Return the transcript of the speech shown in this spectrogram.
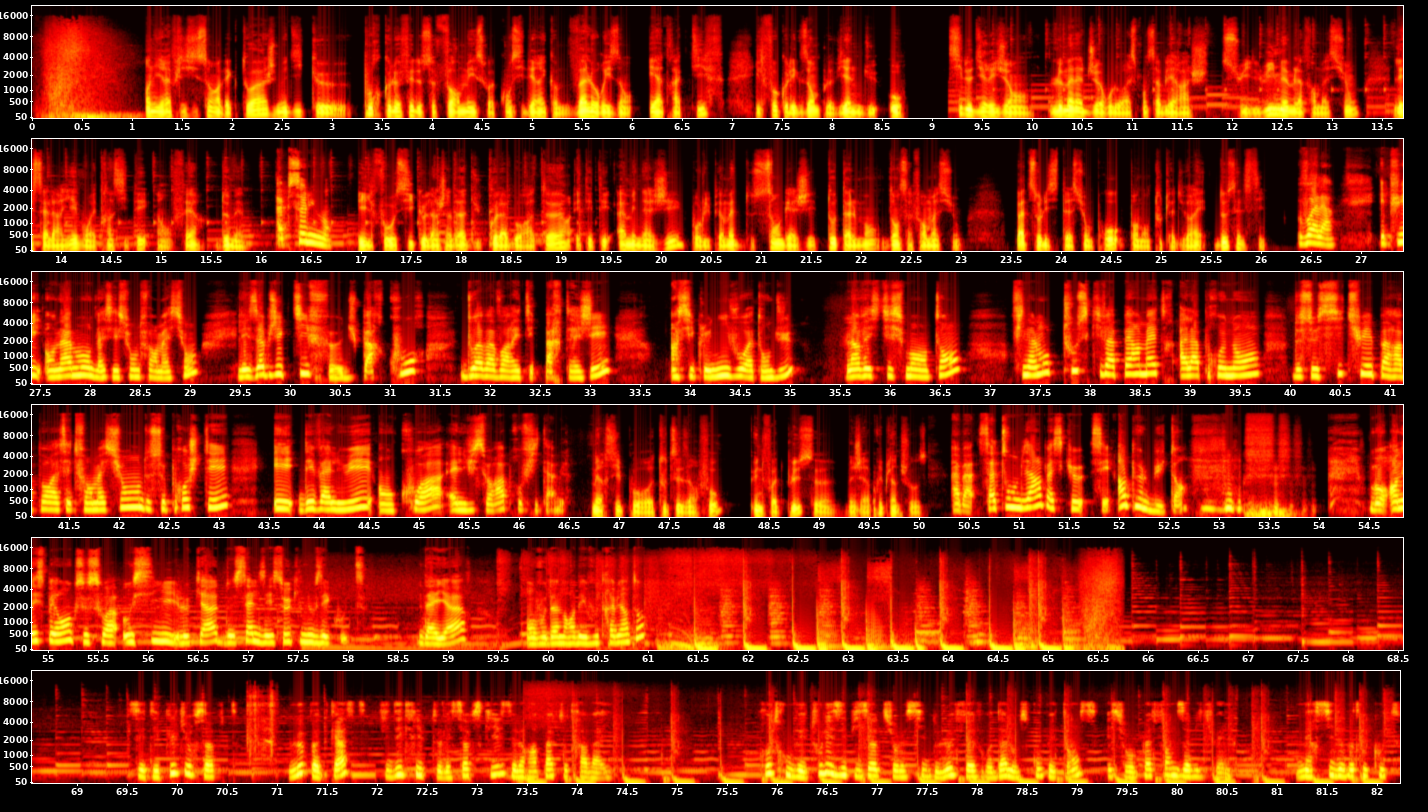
En y réfléchissant avec toi, je me dis que pour que le fait de se former soit considéré comme valorisant et attractif, il faut que l'exemple vienne du haut. Si le dirigeant, le manager ou le responsable RH suit lui-même la formation, les salariés vont être incités à en faire de même. Absolument. Et il faut aussi que l'agenda du collaborateur ait été aménagé pour lui permettre de s'engager totalement dans sa formation. Pas de sollicitation pro pendant toute la durée de celle-ci. Voilà. Et puis, en amont de la session de formation, les objectifs euh, du parcours doivent avoir été partagés, ainsi que le niveau attendu, l'investissement en temps, finalement tout ce qui va permettre à l'apprenant de se situer par rapport à cette formation, de se projeter et d'évaluer en quoi elle lui sera profitable. Merci pour euh, toutes ces infos. Une fois de plus, euh, j'ai appris plein de choses. Ah bah ça tombe bien parce que c'est un peu le but. Hein. bon, en espérant que ce soit aussi le cas de celles et ceux qui nous écoutent. D'ailleurs, on vous donne rendez-vous très bientôt. C'était Culture Soft, le podcast qui décrypte les soft skills et leur impact au travail. Retrouvez tous les épisodes sur le site de Lefebvre d'Allos Compétences et sur vos plateformes habituelles. Merci de votre écoute.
